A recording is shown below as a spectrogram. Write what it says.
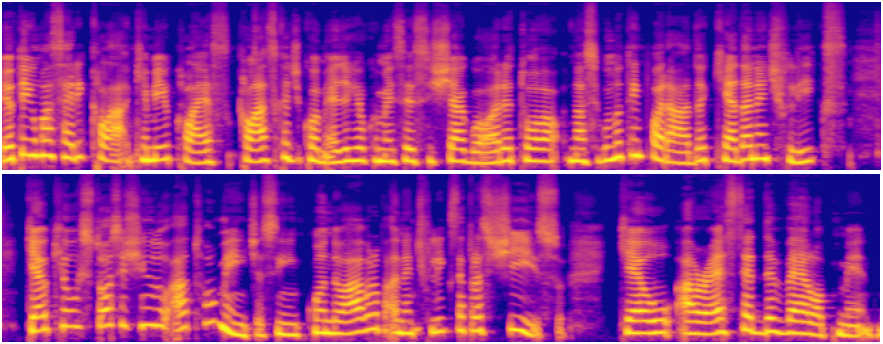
Eu tenho uma série que é meio cláss- clássica de comédia que eu comecei a assistir agora. Eu tô na segunda temporada, que é da Netflix, que é o que eu estou assistindo atualmente. Assim, quando eu abro a Netflix é pra assistir isso, que é o Arrested Development,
